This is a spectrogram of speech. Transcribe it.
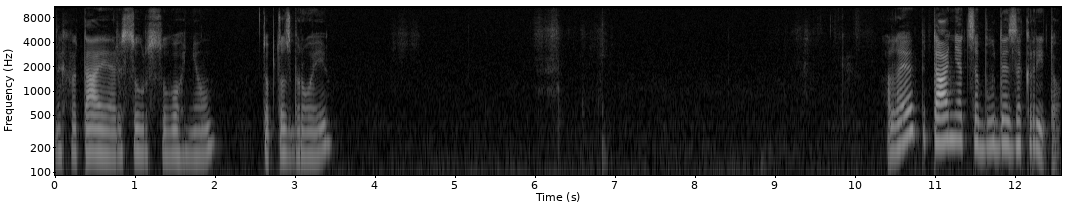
не вистачає ресурсу вогню, тобто зброї. Але питання це буде закрито.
